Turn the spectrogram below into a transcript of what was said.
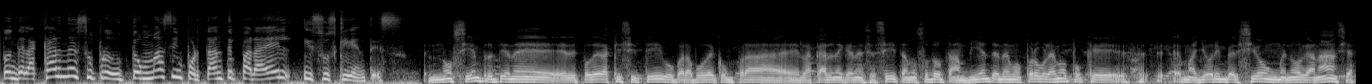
donde la carne es su producto más importante para él y sus clientes. No siempre tiene el poder adquisitivo para poder comprar eh, la carne que necesita. Nosotros también tenemos problemas porque mayor inversión, menor ganancia.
